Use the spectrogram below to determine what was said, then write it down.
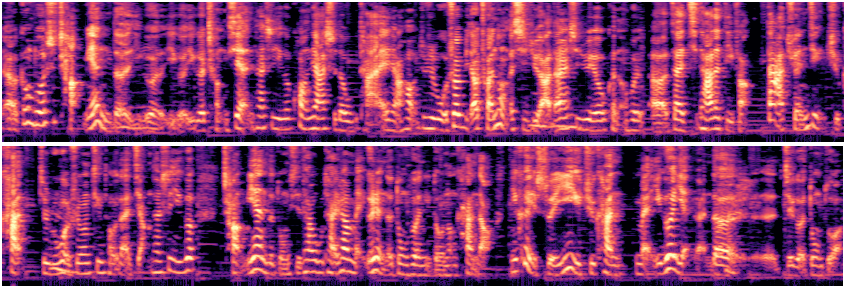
呃更多是场面的一个、一个一个呈现，它是一个框架式的舞台，然后就是我说比较传统的戏剧啊，当然戏剧也有可能会呃在其他的地方大全景去看，就如果是用镜头来讲，它是一个场面的东西，它舞台上每个人的动作你都能看到，你可以随意去看每一个演员的、呃、这个动作。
